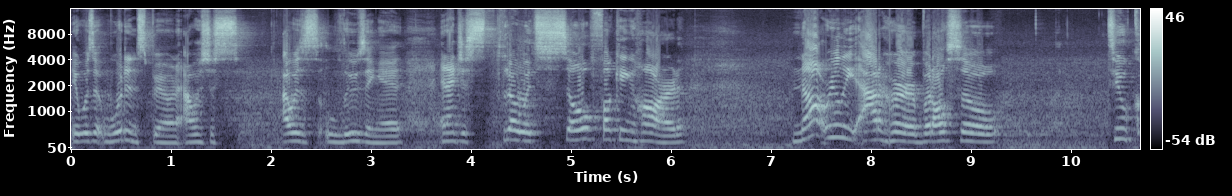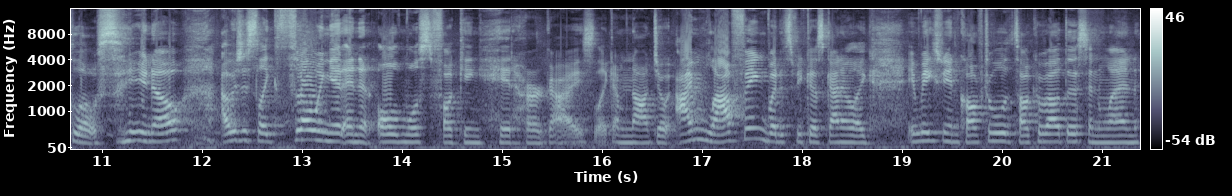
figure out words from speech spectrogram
It was a wooden spoon. I was just I was losing it and I just throw it so fucking hard. Not really at her, but also too close, you know? I was just like throwing it and it almost fucking hit her, guys. Like, I'm not joking. I'm laughing, but it's because kind of like it makes me uncomfortable to talk about this. And when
